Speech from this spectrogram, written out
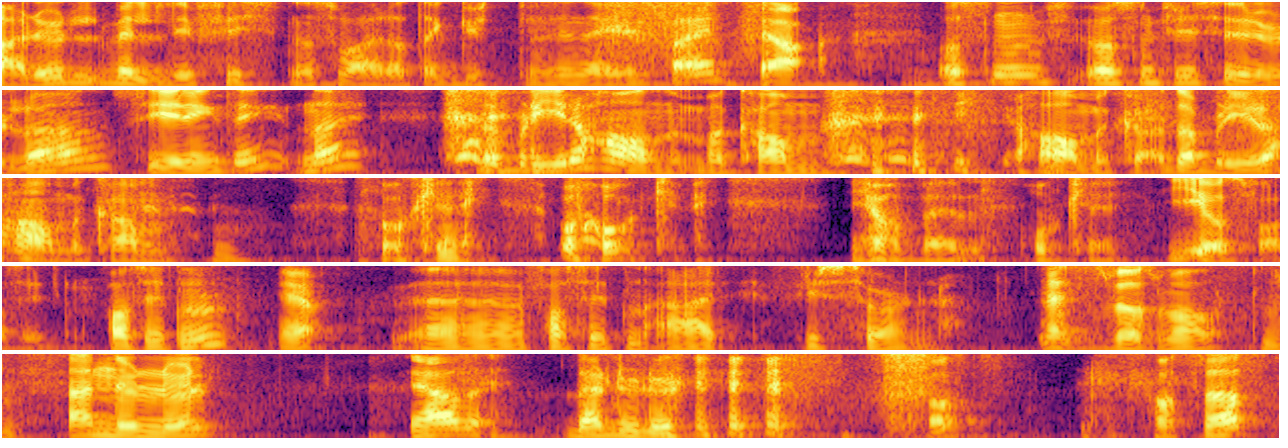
er det jo veldig fristende å svare at det er gutten sin egen feil. Ja. Åssen åssen frisyre vil du ha? Sier ingenting? Nei. Da blir det hanekam. ja. da blir det hamekam. Ok. Ok. Ja vel. Ok. Gi oss fasiten. Fasiten? Ja. Eh, fasiten er frisøren. Neste spørsmål. Det er 0-0. Ja, det, det er 0-0. Forts- Fortsatt.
